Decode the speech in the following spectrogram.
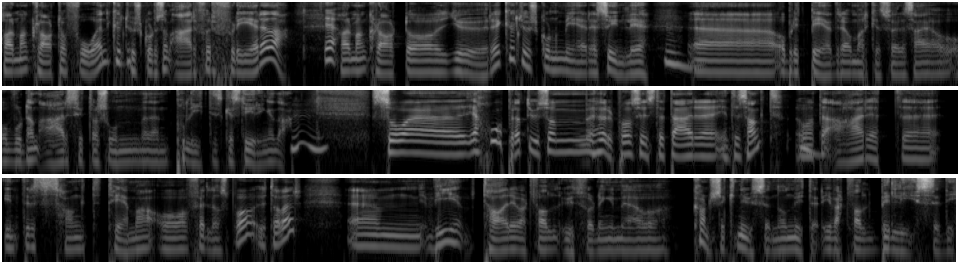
har man klart å få en kulturskole som er for flere, da? Ja. Har man klart å gjøre kulturskolen mer synlig, Mm. og blitt bedre å markedsføre seg, og, og hvordan er situasjonen med den politiske styringen, da? Mm. Så eh, jeg håper at du som hører på, syns dette er eh, interessant, og at Mm. det er et eh, interessant tema å følge oss på utover. Um, vi tar i hvert fall utfordringen med å kanskje knuse noen myter. I hvert fall belyse de.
